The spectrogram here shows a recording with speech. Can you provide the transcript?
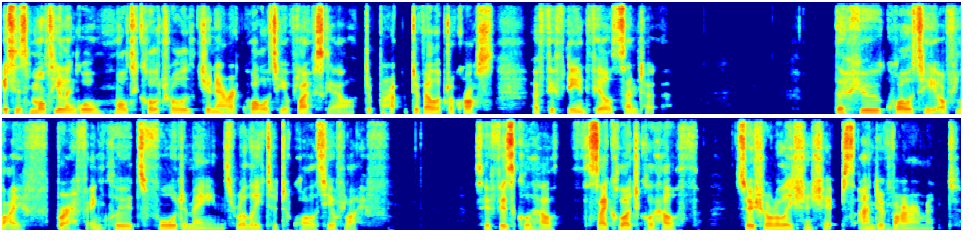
It is multilingual, multicultural, generic quality of life scale de- developed across a 15 field center. The WHO quality of life BREF includes four domains related to quality of life. So, physical health, psychological health, social relationships, and environment.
